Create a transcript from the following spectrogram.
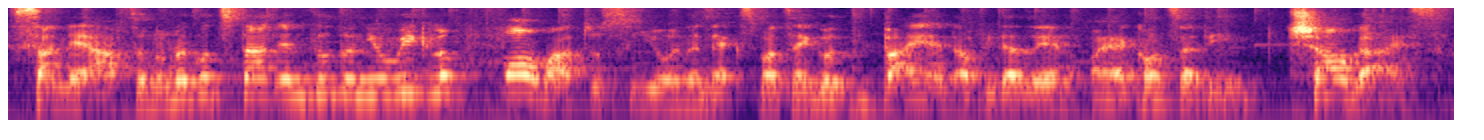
Sunday afternoon, a good start into the new week. Look forward to see you in the next one. Say goodbye and auf Wiedersehen, euer Konstantin. Ciao guys.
